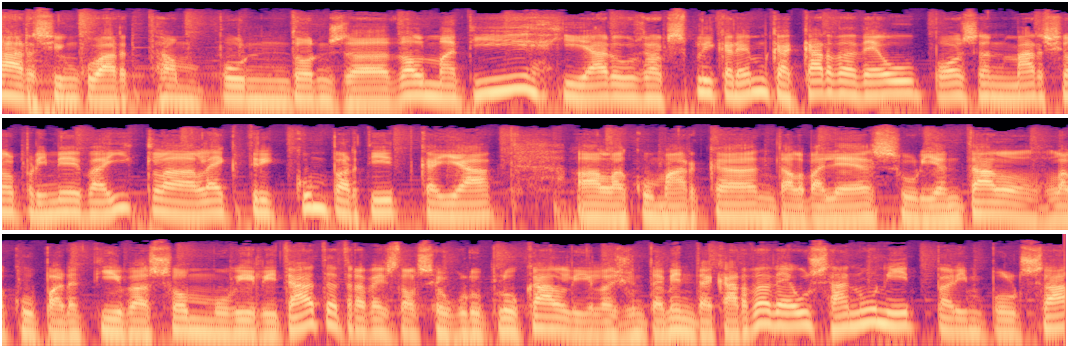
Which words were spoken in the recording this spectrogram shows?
Ara sí, un quart en punt d'onze del matí i ara us explicarem que Cardedeu posa en marxa el primer vehicle elèctric compartit que hi ha a la comarca del Vallès Oriental. La cooperativa Som Mobilitat, a través del seu grup local i l'Ajuntament de Cardedeu, s'han unit per impulsar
